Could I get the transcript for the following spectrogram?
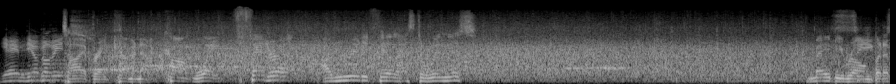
Game Djokovic. Tie break coming up. Can't wait. Federer, I really feel has to win this. Maybe wrong, but a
